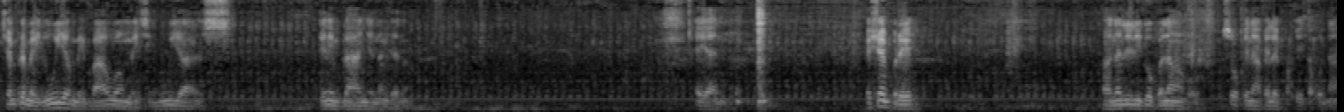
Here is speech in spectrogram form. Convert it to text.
Siyempre may luya, may bawang, may sibuyas. Tinimplahan niya ng gano'n. Ayan. Eh siyempre, ah, naliligaw pa lang ako. So kinakailangan pakita ko na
